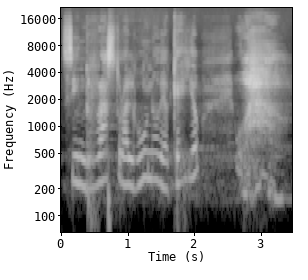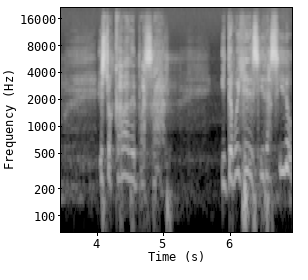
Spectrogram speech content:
sin rastro alguno de aquello. ¡Wow! Esto acaba de pasar. Y te voy a decir, ha sido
